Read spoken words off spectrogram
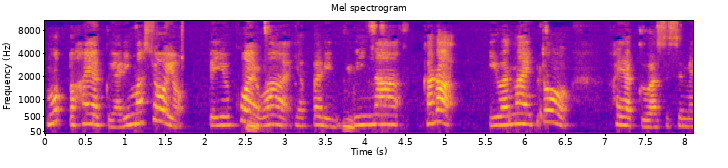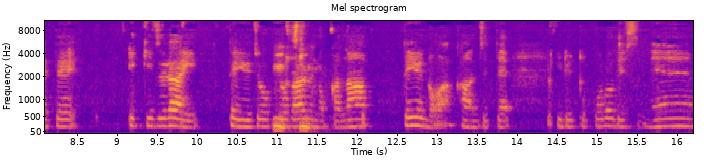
もっと早くやりましょうよっていう声は、やっぱりみんなから言わないと、早くは進めていきづらいっていう状況があるのかなっていうのは感じているところですね。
